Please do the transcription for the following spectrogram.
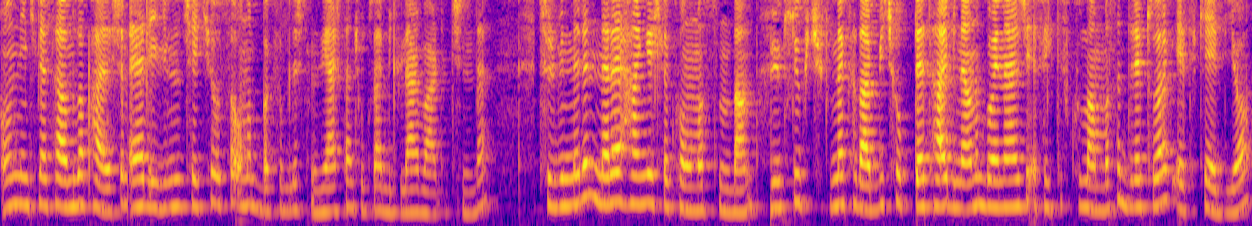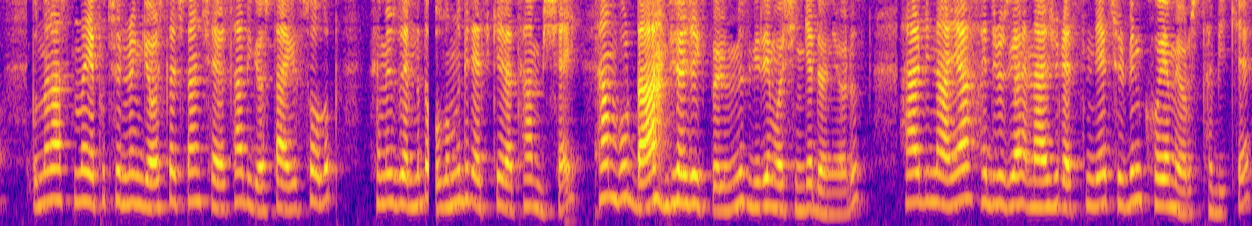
Onun linkini hesabımıza paylaşayım. Eğer ilginizi çekiyorsa ona bakabilirsiniz. Gerçekten çok güzel bilgiler vardı içinde. Türbinlerin nereye hangi işle konulmasından, büyüklüğü küçüklüğüne kadar birçok detay binanın bu enerjiyi efektif kullanmasına direkt olarak etki ediyor. Bunlar aslında yapı türünün görsel açıdan çevresel bir göstergesi olup kamu üzerinde de olumlu bir etki yaratan bir şey. Tam burada bir önceki bölümümüz greenwashing'e dönüyoruz. Her binaya hadi rüzgar enerji üretsin diye türbin koyamıyoruz tabii ki.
